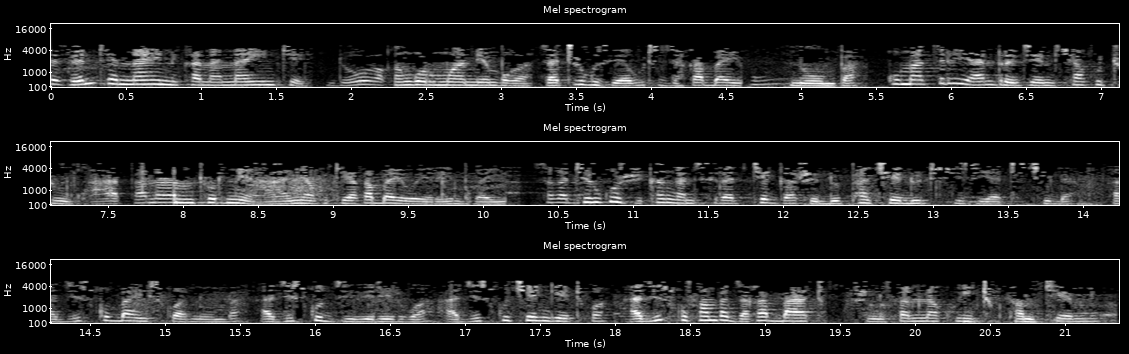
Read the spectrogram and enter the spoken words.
79 kana 90 ndo vakangorumwa nembwa dzatiri kuziva kuti dzakabayiwa nhomba kuma 300 and chakutuku hapana anotori nehanya kuti yakabayiwa here imbwa iyo saka tiri kuzvikanganisira tega zvedu pachedu tichiziva tichida. Hadzisi kubayiswa nhomba hadzisi kudzivirirwa hadzisi kuchengetwa hadzisi kufamba dzakabatwa zvinofanira kuitwa pamutemo.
